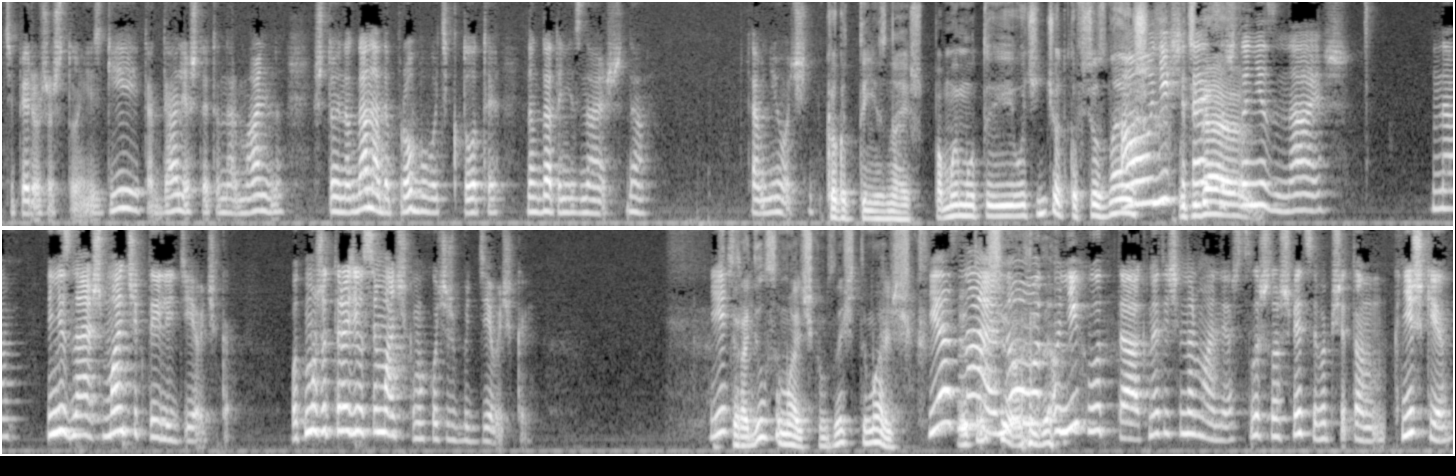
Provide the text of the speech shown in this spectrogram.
теперь уже, что есть геи и так далее, что это нормально, что иногда надо пробовать, кто ты, иногда ты не знаешь, да. Там не очень. Как это ты не знаешь? По-моему, ты очень четко все знаешь. А у них считается, тебя... что не знаешь. Да. И не знаешь, мальчик ты или девочка. Вот может ты родился мальчиком и хочешь быть девочкой. Есть ты родился мальчиком, значит ты мальчик. Я знаю, все, но да? вот у них вот так. Но это еще нормально. Я слышала, в Швеции вообще там книжки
